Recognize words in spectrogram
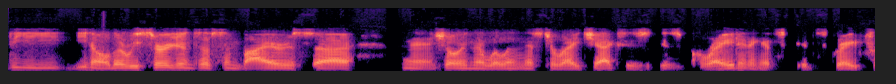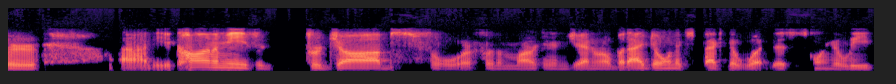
the you know the resurgence of some buyers uh, showing their willingness to write checks is is great. I think it's it's great for uh, the economy, for for jobs, for for the market in general. But I don't expect that what this is going to lead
